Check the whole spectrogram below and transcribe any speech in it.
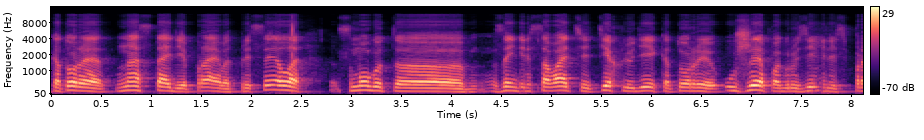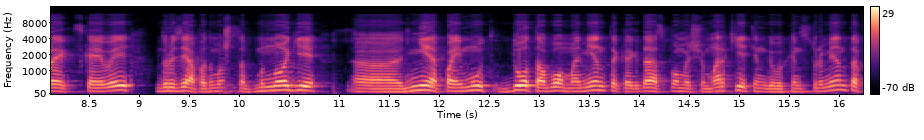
которая на стадии private пресейла смогут э, заинтересовать тех людей, которые уже погрузились в проект Skyway, друзья, потому что многие э, не поймут до того момента, когда с помощью маркетинговых инструментов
